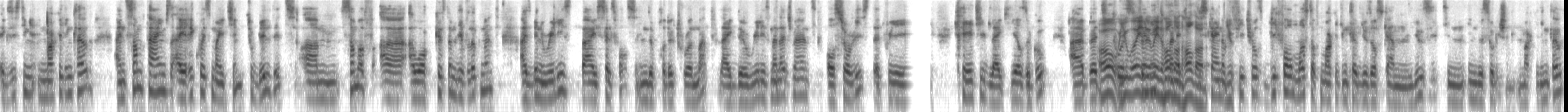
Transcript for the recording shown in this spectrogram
existing in Marketing Cloud. And sometimes I request my team to build it. Um, some of uh, our custom development has been released by Salesforce in the product roadmap, like the release management or service that we created like years ago. Uh, but oh, you, wait, wait, wait, hold on, hold on. This kind of you... features before most of Marketing Cloud users can use it in, in the solution in Marketing Cloud.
